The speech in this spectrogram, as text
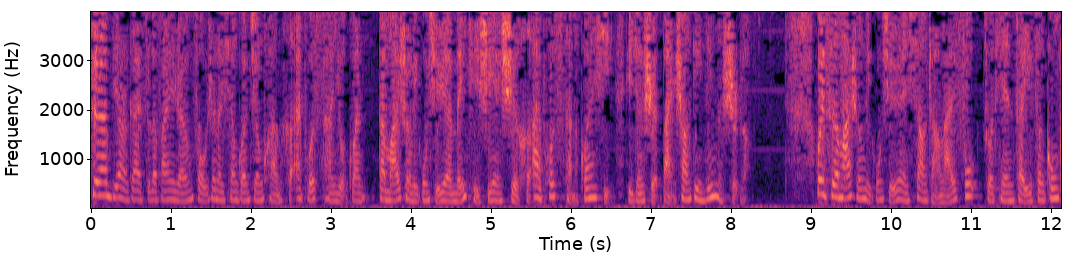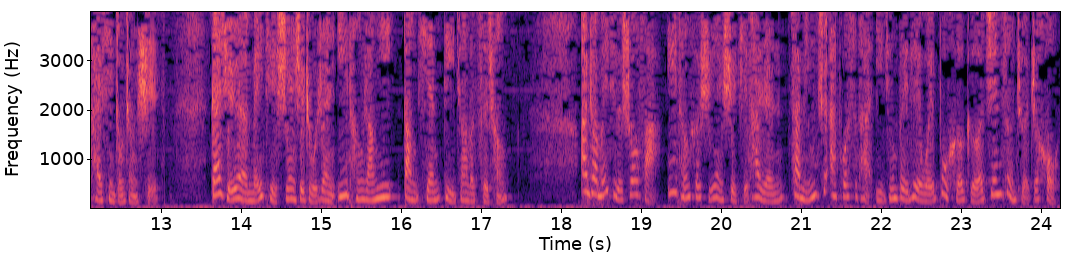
虽然比尔·盖茨的发言人否认了相关捐款和爱泼斯坦有关，但麻省理工学院媒体实验室和爱泼斯坦的关系已经是板上钉钉的事了。为此，麻省理工学院校长莱夫昨天在一份公开信中证实，该学院媒体实验室主任伊藤穰一当天递交了辞呈。按照媒体的说法，伊藤和实验室其他人在明知爱泼斯坦已经被列为不合格捐赠者之后，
